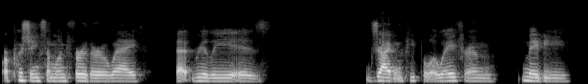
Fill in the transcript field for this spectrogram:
or pushing someone further away that really is driving people away from maybe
